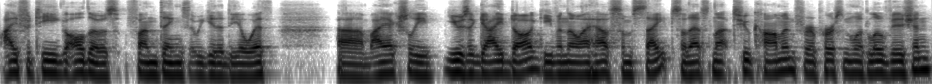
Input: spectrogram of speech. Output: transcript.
eye fatigue all those fun things that we get to deal with um, I actually use a guide dog, even though I have some sight, so that's not too common for a person with low vision.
